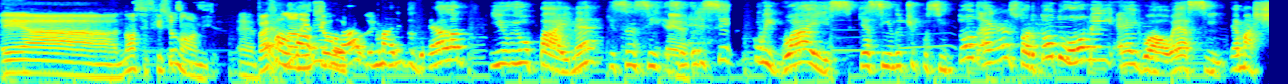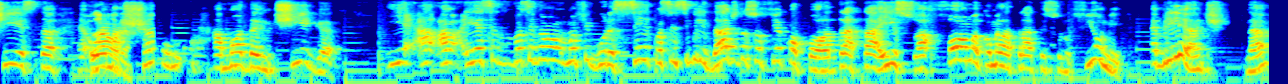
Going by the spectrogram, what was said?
É a. Nossa, esqueci o nome. É, vai falando o aí que marido, eu... lá, o marido dela e, o- e o pai, né? Que são assim, É. eles seriam iguais, que assim, do tipo assim, todo, é aquela história, todo homem é igual, é assim, é machista, é, ou é machão, a moda antiga. E, a, a- e esse, você vê uma, uma figura sem, com a sensibilidade da Sofia Coppola tratar isso, a forma como ela trata isso no filme, é brilhante, né?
